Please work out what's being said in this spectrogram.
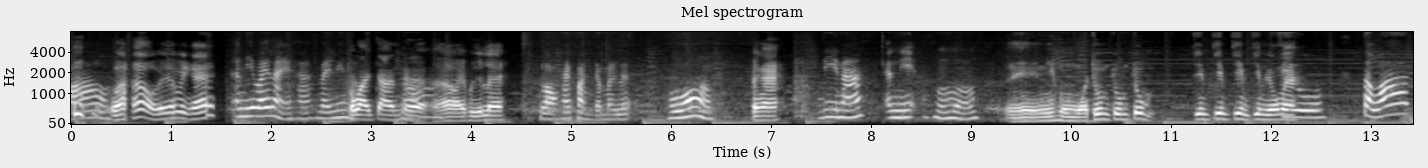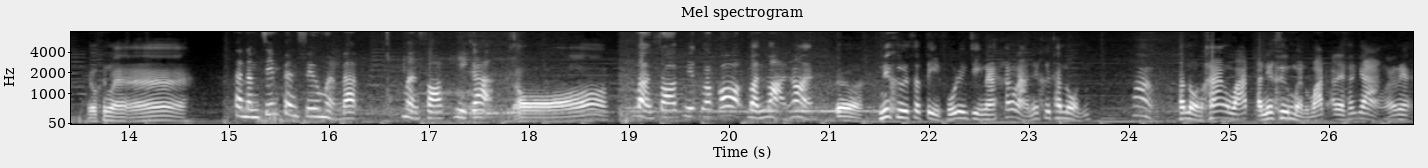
ว้าว ว้าวเป็นไง อันนี้ไว้ไหนคะไว้นี่เหรก็อ ไว้จานเธอะเอาไว้พื้นเลย ลองให้ก่อนเดี๋ยวมันเลอะโอ้เป็นไง ดีนะ อันนี้หูหมูนี่นี่หูหมูจุ้มจุ้มจุ้มจิ้มจิ้มจิ้มจิ้มยกมาฟิลแต่ว่า ยกขึ้นมา อ่า แต่น้ำจิ้มเป็นฟิลเหมือนแบบ เหมือนซอสพริกอะอ๋อ เหมือนซอสพริกแล้วก็หวานหวานๆหน่อยเออ นี่คือสตรีทฟู้ดจริงๆนะ ข้างหลังนี่คือถนน ใช่ถนนข้างวัด อันนี้คือเหมือนวัดอะไรสักอย่างแล้วเนี่ย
